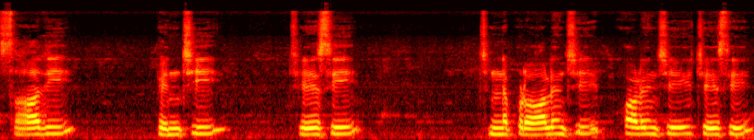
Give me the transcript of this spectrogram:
సాది పెంచి చేసి చిన్నప్పుడు ఆలించి పాలించి చేసి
